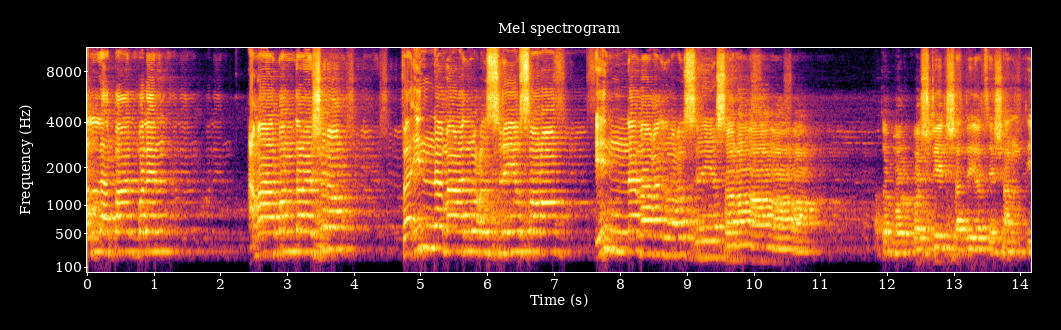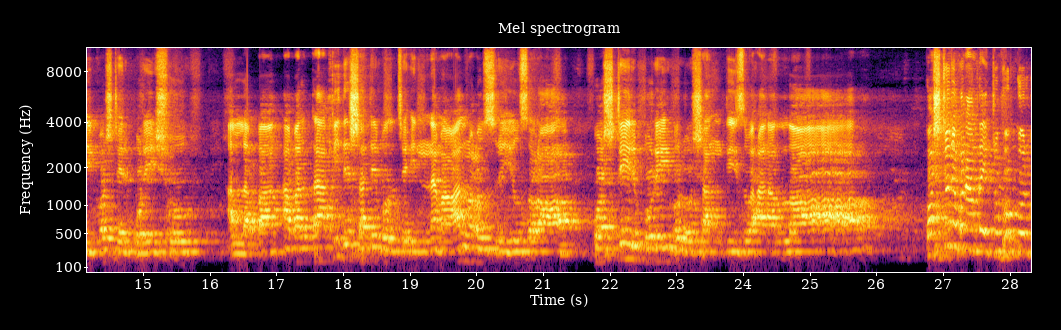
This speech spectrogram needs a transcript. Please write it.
আল্লাহ পাক বলেন, আমার বান্দারা শুনো فإن مع العسر يسرا إن مع العسر يسرا অতঃপর কষ্টের সাথে আছে শান্তি কষ্টের পরেই সুখ আল্লাহ পাক আবার তাকিদের সাথে বলছে ইন্না মাআল উসরি ইউসরা কষ্টের পরেই হলো শান্তি সুবহানাল্লাহ কষ্ট যখন আমরা একটু ভোগ করব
